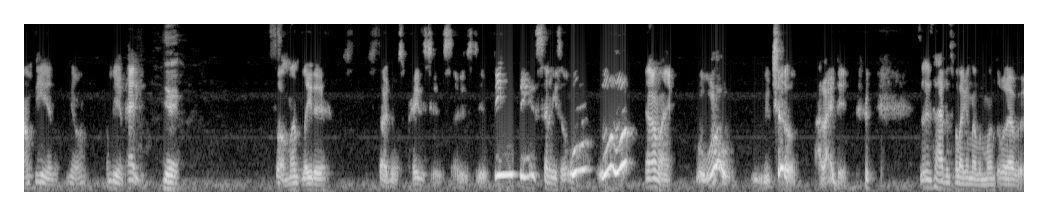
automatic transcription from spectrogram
I'm being, you know, I'm being petty. Yeah. So a month later, she started doing some crazy shit. So it's just bing, bing, sending me some, woo, woo, woo. and I'm like, whoa, whoa, you chill. I liked it. so this happens for like another month or whatever.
